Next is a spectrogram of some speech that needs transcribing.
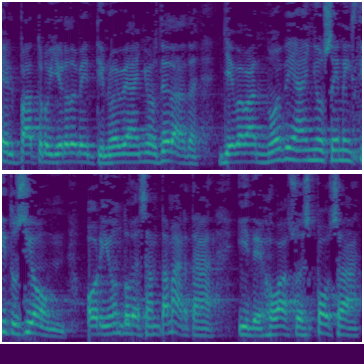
El patrullero de 29 años de edad llevaba nueve años en la institución, oriundo de Santa Marta, y dejó a su esposa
